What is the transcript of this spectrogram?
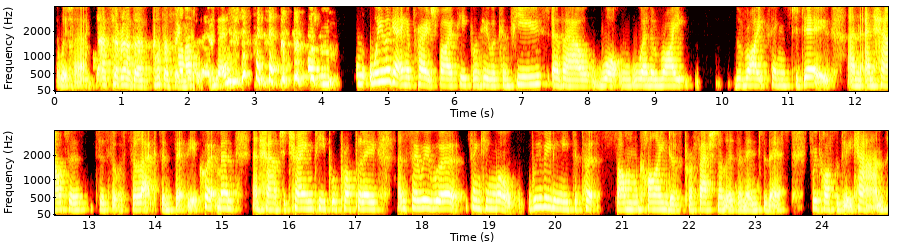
which that's, uh, that's her other other thing. Um, we were getting approached by people who were confused about what were the right the right things to do and and how to to sort of select and fit the equipment and how to train people properly. And so we were thinking well we really need to put some kind of professionalism into this if we possibly can.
